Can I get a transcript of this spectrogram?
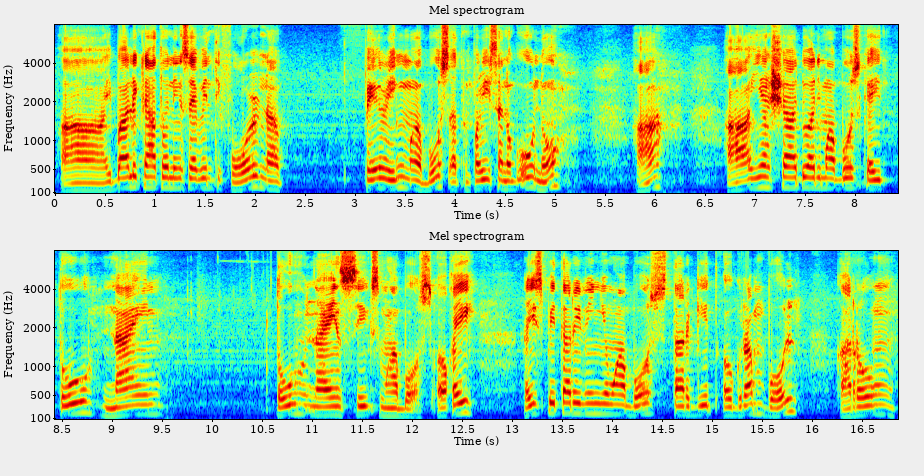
Ah, ibalik na ito ning 74 na pairing mga boss at palisan og uno. Ha? Ah, yan shadow ani mga boss kay 29 296 mga boss. Okay? Respeta rin ninyo mga boss target o grumble karong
